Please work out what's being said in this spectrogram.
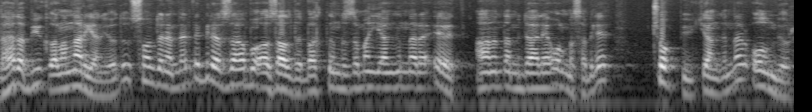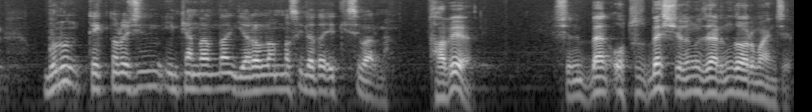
Daha da büyük alanlar yanıyordu. Son dönemlerde biraz daha bu azaldı. Baktığımız zaman yangınlara evet anında müdahale olmasa bile çok büyük yangınlar olmuyor. Bunun teknolojinin imkanlarından yararlanmasıyla da etkisi var mı? Tabii. Şimdi ben 35 yılın üzerinde ormancıyım.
